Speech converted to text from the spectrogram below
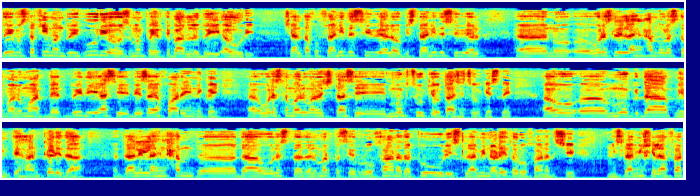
دوی مستقیماً دوی ګوري او زموږ په ارتباط له دوی اوري چې هلته خو فلاني داسې وویل او بستاني داسې وویل. نو ولس لله الحمد ولس ته معلومات دی، دوی دې هسې بې ځایه خوارۍ نه کوي. ولس ته معلومه ده چې تاسې موږ څوک یو تاسې څوک یاستئ او موږ دا امتحان کړې ده دا لله الحمد دا ولس ته د لمر په څېر روښانه ده ټول اسلامي نړۍ ته روښانه ده چې اسلامي خلافت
